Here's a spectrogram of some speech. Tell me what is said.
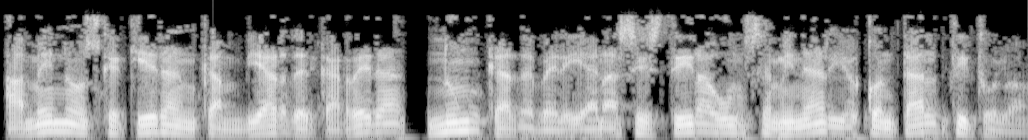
a menos que quieran cambiar de carrera, nunca deberían asistir a un seminario con tal título.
